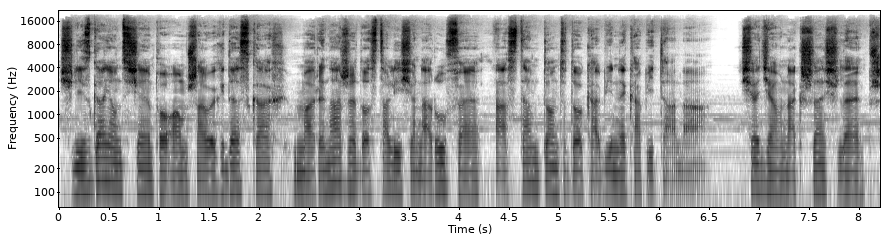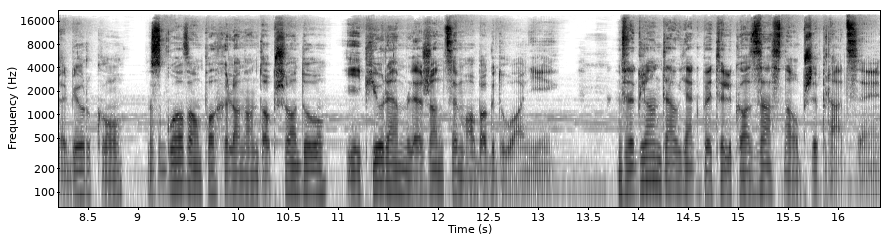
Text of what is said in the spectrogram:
Ślizgając się po omszałych deskach, marynarze dostali się na rufę, a stamtąd do kabiny kapitana. Siedział na krześle przy biurku, z głową pochyloną do przodu i piórem leżącym obok dłoni. Wyglądał jakby tylko zasnął przy pracy.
